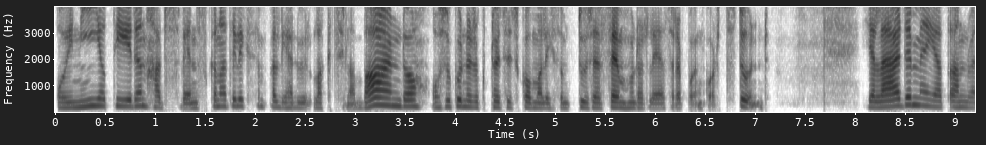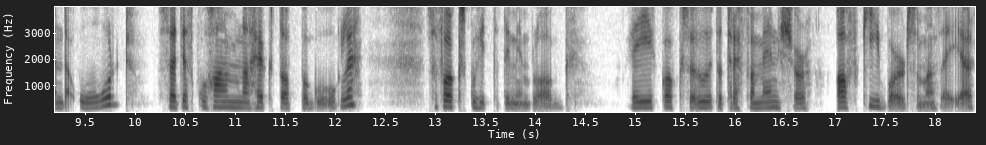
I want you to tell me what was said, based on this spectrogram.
Och i nio tiden hade svenskarna till exempel, de hade lagt sina barn då och så kunde det plötsligt komma liksom 1500 läsare på en kort stund. Jag lärde mig att använda ord så att jag skulle hamna högt upp på Google. Så folk skulle hitta till min blogg. Jag gick också ut och träffade människor off keyboard som man säger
